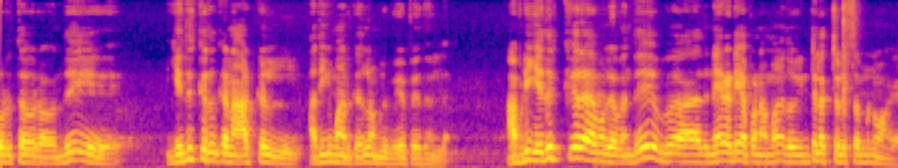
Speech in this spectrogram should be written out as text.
ஒருத்தவரை வந்து எதிர்க்கிறதுக்கான ஆட்கள் அதிகமாக இருக்கிறது நம்மளுக்கு வியப்பு எதுவும் இல்லை. அப்படி எதிர்க்கிறவங்க வந்து அது நேரடியாக பண்ணாமல் ஏதோ இன்டலெக்சுவலிசம்னுவாங்க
